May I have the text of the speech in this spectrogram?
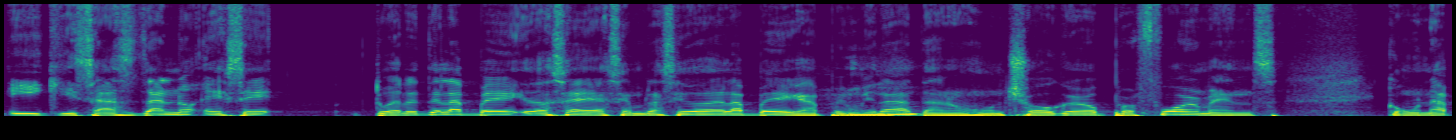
y quizás darnos ese, tú eres de Las Vegas, o sea, siempre has sido de Las Vegas, pues mira, darnos un showgirl performance con una,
